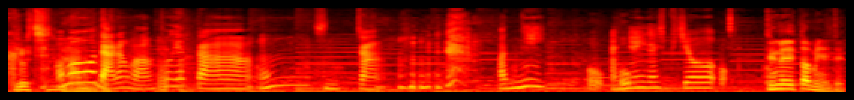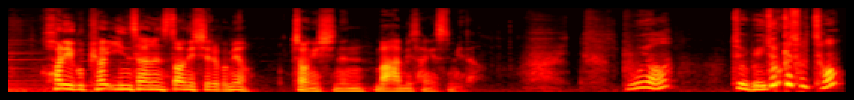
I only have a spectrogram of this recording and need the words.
그렇지는 어머, 않은데. 나랑 마음 통했다. 음, 진짜. 언니, 어, 어? 안녕히 가십시오. 등을 떠밀듯 허리 굽혀 인사하는 써니 씨를 보며 정희 씨는 마음이 상했습니다. 뭐야? 저왜 저렇게 설쳐?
